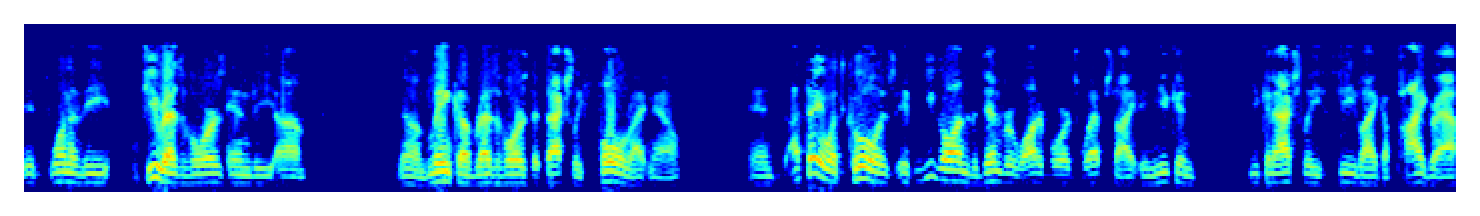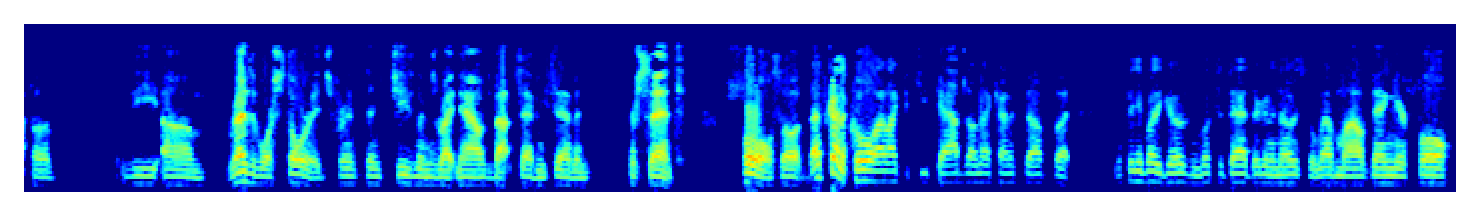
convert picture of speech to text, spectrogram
it's one of the few reservoirs in the um, um, link of reservoirs that's actually full right now. And I tell you what's cool is if you go onto the Denver Water Board's website and you can you can actually see like a pie graph of the um, reservoir storage. For instance, Cheesman's right now is about 77 percent full, so that's kind of cool. I like to keep tabs on that kind of stuff, but if anybody goes and looks at that, they're going to notice the 11 miles dang near full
